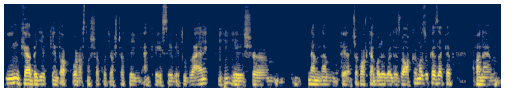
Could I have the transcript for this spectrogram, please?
inkább egyébként akkor hasznosak, hogyha a stratégiánk részévé tud válni, uh-huh. és nem, nem tényleg csak aktába lögöldözve alkalmazunk ezeket, hanem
